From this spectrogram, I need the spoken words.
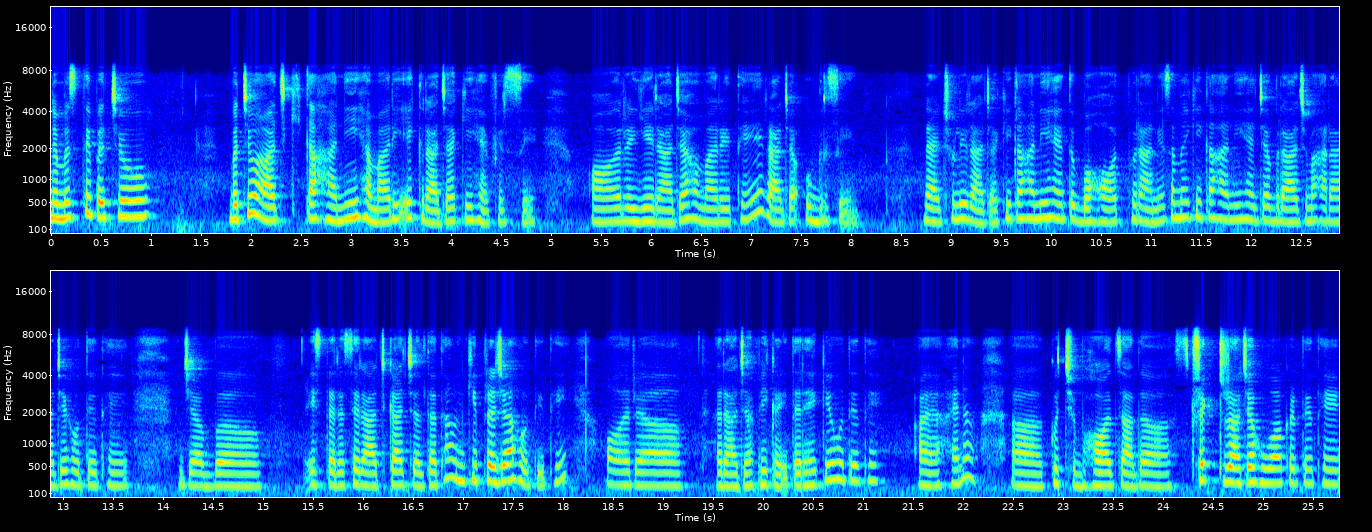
नमस्ते बच्चों। बच्चों, आज की कहानी हमारी एक राजा की है फिर से। और ये राजा हमारे थे राजा उग्रसेन। नेचुरली राजा की कहानी है तो बहुत पुराने समय की कहानी है, जब राज महाराजे होते थे, जब इस तरह से राजकाज चलता था, उनकी प्रजा होती थी, और राजा भी कई तरह के होते थे। है ना? कुछ बहुत ज़्यादा स्ट्रिक्ट राजा हुआ करते थे,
